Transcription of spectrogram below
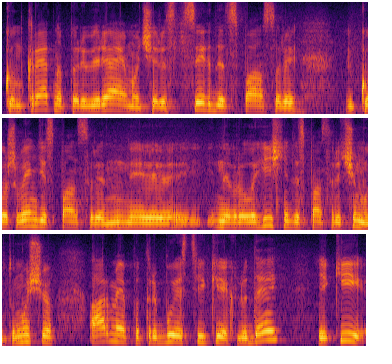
конкретно перевіряємо через психдиспансери, кожвендіспансери, не- неврологічні диспансери. Чому? Тому що армія потребує стійких людей, які,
